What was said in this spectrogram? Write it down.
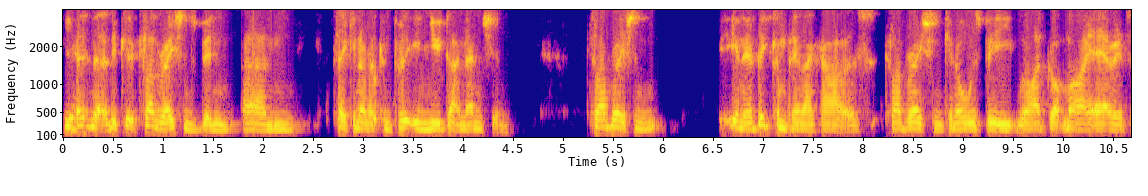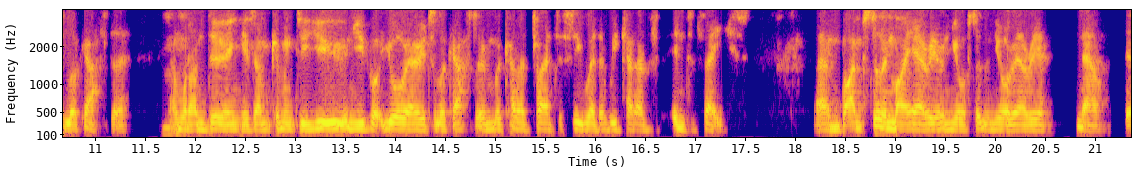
Yeah, no, the collaboration's been um, taken on a completely new dimension. Collaboration in a big company like ours, collaboration can always be, well, I've got my area to look after. Mm-hmm. And what I'm doing is I'm coming to you and you've got your area to look after, and we're kind of trying to see whether we kind of interface. Um, but I'm still in my area and you're still in your area now. Uh,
